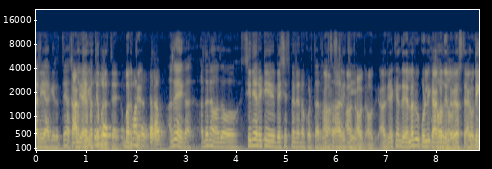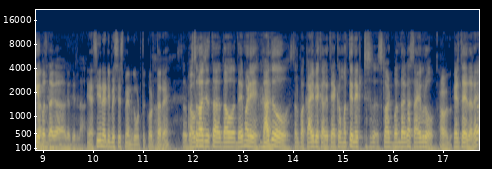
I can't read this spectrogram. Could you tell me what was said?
ಖಾಲಿ ಆಗಿರುತ್ತೆ ಮತ್ತೆ ಬರುತ್ತೆ? ಬರುತ್ತೆ. ಅಂದ್ರೆ ಈಗ ಅದನ್ನ ಅದು ಸೀನಿಯರಿಟಿ ಬೇಸಿಸ್ ಮೇಲೆ ಕೊಡ್ತಾರೆ ಆ ರೀತಿ. ಹೌದು ಹೌದು. ಅದು ಯಾಕೆಂದ್ರೆ ಎಲ್ಲರೂ ಕೊಡ್ಲಿಕ್ಕೆ ಆಗೋದಿಲ್ಲ ವ್ಯವಸ್ಥೆ ಆಗೋದಿಲ್ಲ ಬಂದಾಗ ಆಗೋದಿಲ್ಲ. ಸೀನಿಯರಿಟಿ ಬೇಸಿಸ್ ಮೇಲೆ ಕೊಡ್ತಾರೆ. ಬಸವರಾಜ್ ತಾವು ದಯಮಾಡಿ ಕಾದು ಸ್ವಲ್ಪ ಕಾಯ್ಬೇಕಾಗುತ್ತೆ. ಯಾಕಂದ್ರೆ ಮತ್ತೆ ನೆಕ್ಸ್ಟ್ ಸ್ಲಾಟ್ ಬಂದಾಗ ಸಾಹೇಬರು ಹೇಳ್ತಾ ಇದ್ದಾರೆ.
